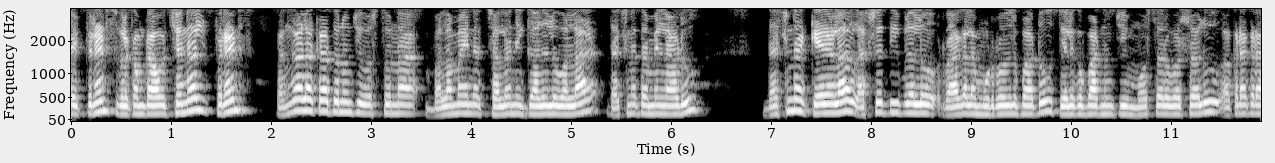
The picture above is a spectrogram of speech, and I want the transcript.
Hi friends welcome to our channel friends బంగాళాఖాతం నుంచి వస్తున్న బలమైన చల్లని గాలుల వల్ల దక్షిణ తమిళనాడు దక్షిణ కేరళ లక్షద్వీప్లలో రాగల మూడు రోజుల పాటు తేలికపాటి నుంచి మోస్తరు వర్షాలు అక్కడక్కడ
